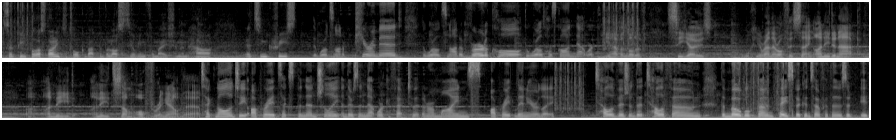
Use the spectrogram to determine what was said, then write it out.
So people are starting to talk about the velocity of information and how it's increased. The world's not a pyramid, the world's not a vertical, the world has gone network. You have a lot of CEOs walking around their office saying, I need an app, I need I need some offering out there. Technology operates exponentially and there's a network effect to it and our minds operate linearly. Television, the telephone, the mobile phone, Facebook and so forth, and a, it,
